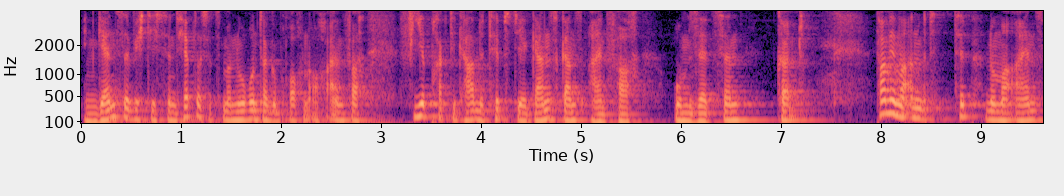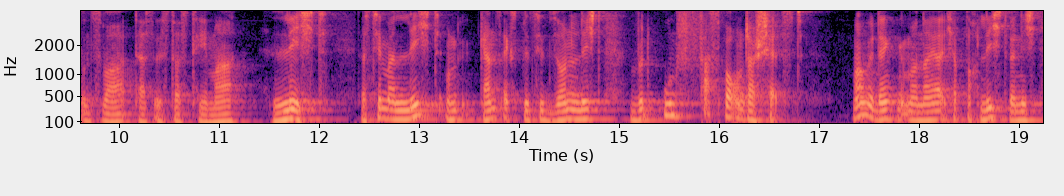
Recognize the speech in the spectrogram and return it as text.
in Gänze wichtig sind. Ich habe das jetzt mal nur runtergebrochen, auch einfach vier praktikable Tipps, die ihr ganz, ganz einfach umsetzen könnt. Fangen wir mal an mit Tipp Nummer eins und zwar, das ist das Thema Licht. Das Thema Licht und ganz explizit Sonnenlicht wird unfassbar unterschätzt. Wir denken immer, naja, ich habe doch Licht, wenn ich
